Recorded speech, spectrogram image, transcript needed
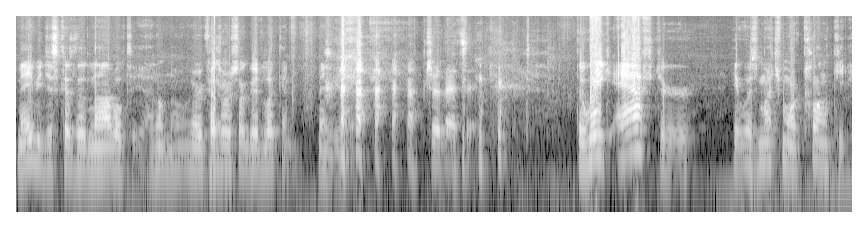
Maybe just because of the novelty, I don't know, or because we're so good looking. Maybe. I'm sure that's it. the week after, it was much more clunky.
